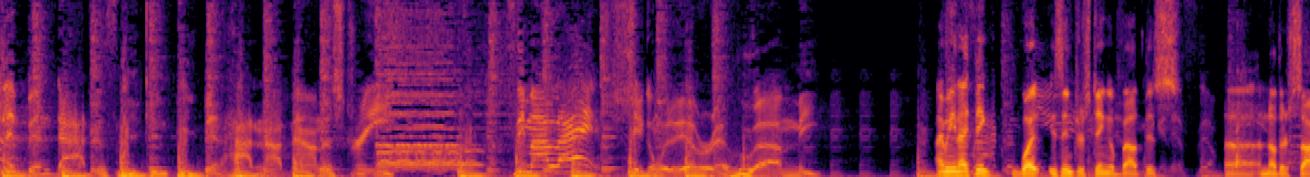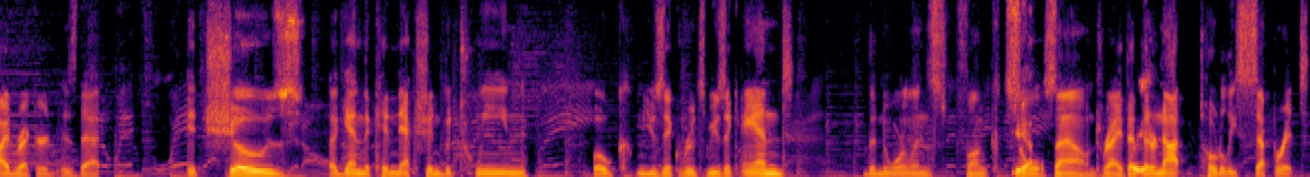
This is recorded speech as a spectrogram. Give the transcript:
Slipping, dodging, sneaking, peeping, hiding out down the street. See my life shaking with every who I meet. I mean, I think what is interesting about this uh, another side record is that it shows again the connection between folk music, roots music, and the New Orleans funk soul Yeah. sound, right? That they're not totally separate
